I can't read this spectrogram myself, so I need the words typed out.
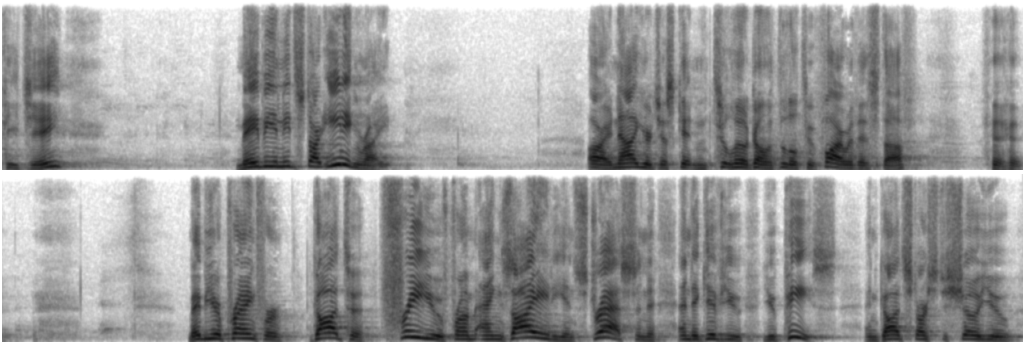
PG. Maybe you need to start eating right. All right, now you're just getting too little, going a little too far with this stuff. Maybe you're praying for God to free you from anxiety and stress and, and to give you, you peace. And God starts to show you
